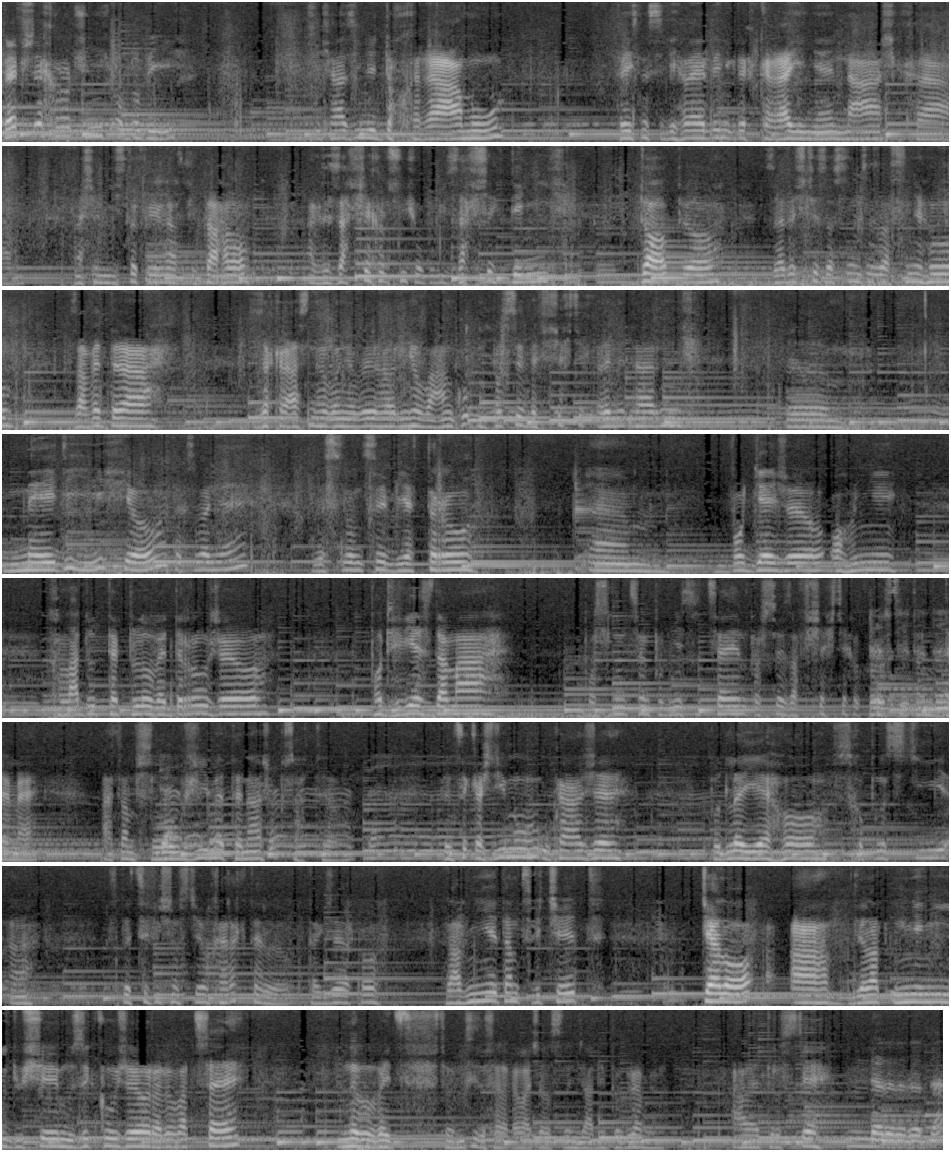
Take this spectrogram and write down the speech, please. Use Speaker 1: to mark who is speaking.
Speaker 1: Ve všech ročních obdobích přicházíme do chrámu, který jsme si vyhlédli někde v krajině, náš chrám. Naše místo, které nás přitáhlo a kde za všech ročních období, za všech denních dob, jo, za deště, za slunce, za sněhu, za vedra, za krásného voňavého horního vánku a prostě ve všech těch elementárních médiích, jo, takzvaně, ve slunci, větru, um, vodě, že jo, ohni, chladu, teplu, vedru, že jo, pod hvězdama, pod sluncem, pod měsícem, prostě za všech těch okolností tam jdeme a tam sloužíme ten náš obsad. Jo. Ten se každému ukáže podle jeho schopností a specifičnosti jeho charakteru. Jo. Takže jako hlavní je tam cvičit tělo a dělat umění, duši, muziku, že jo, radovat se, nebo vejc, to musí to se radovat, že to není žádný program, jo. ale prostě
